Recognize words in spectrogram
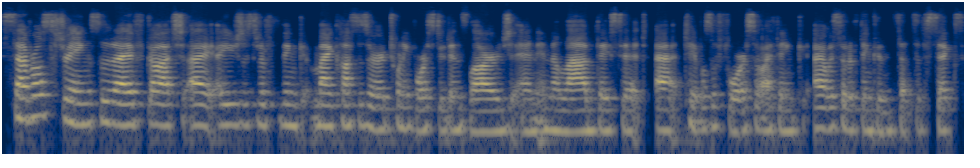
several strings so that I've got, I, I usually sort of think my classes are 24 students large and in the lab they sit at tables of four. So I think I always sort of think in sets of six.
